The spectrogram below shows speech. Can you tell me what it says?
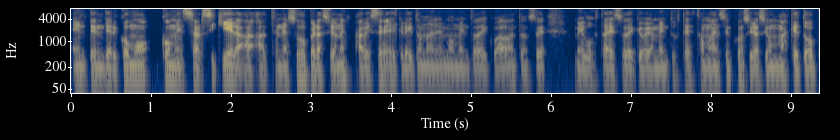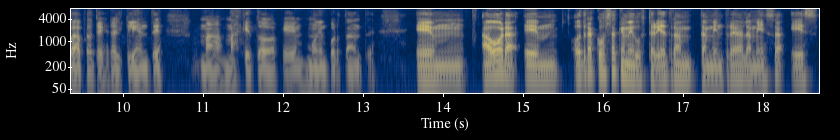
entender cómo comenzar siquiera a, tener sus operaciones, a veces el crédito no es el momento adecuado, entonces me gusta eso de que obviamente ustedes toman eso en consideración más que todo para proteger al cliente, más, más que todo, que es muy importante. Em, ahora, em, otra cosa que me gustaría también traer a la mesa es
